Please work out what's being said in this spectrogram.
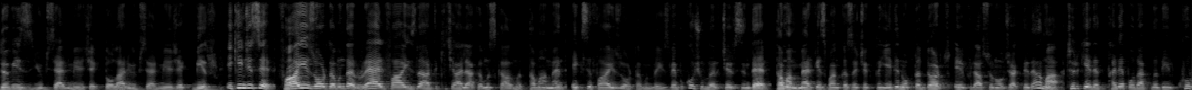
döviz yükselmeyecek, dolar yükselmeyecek bir. İkincisi faiz ortamında reel faizle artık hiç alakamız kalmadı. Tamamen eksi faiz ortamındayız ve bu koşullar içerisinde tamam Merkez Bankası çıktı 7.4 enflasyon olacak dedi ama Türkiye'de talep odaklı odaklı değil kur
